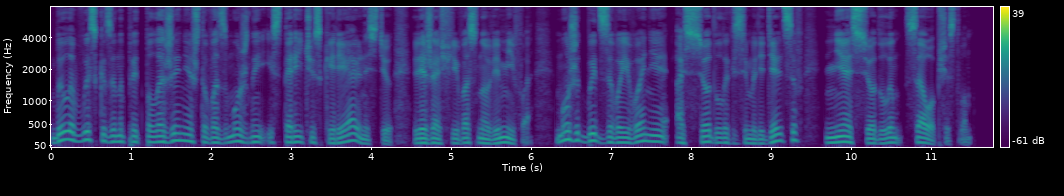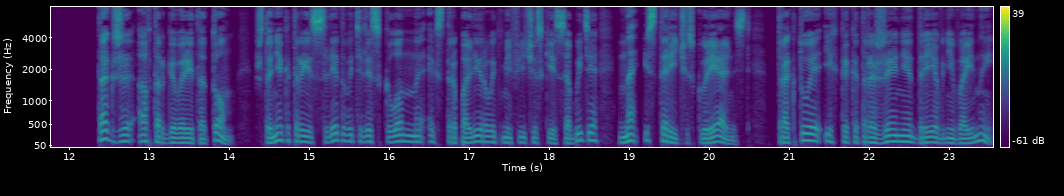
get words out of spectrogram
было высказано предположение, что возможной исторической реальностью, лежащей в основе мифа, может быть завоевание оседлых земледельцев неоседлым сообществом. Также автор говорит о том, что некоторые исследователи склонны экстраполировать мифические события на историческую реальность, трактуя их как отражение древней войны,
